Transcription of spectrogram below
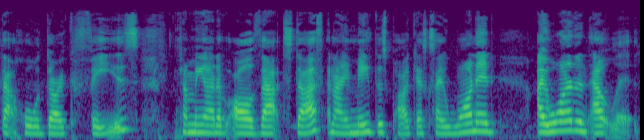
that whole dark phase, coming out of all of that stuff, and I made this podcast because I wanted I wanted an outlet.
